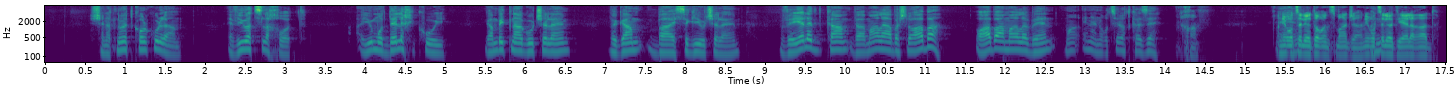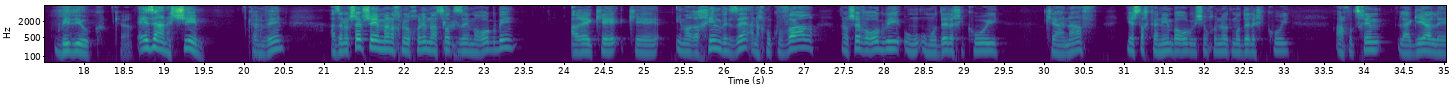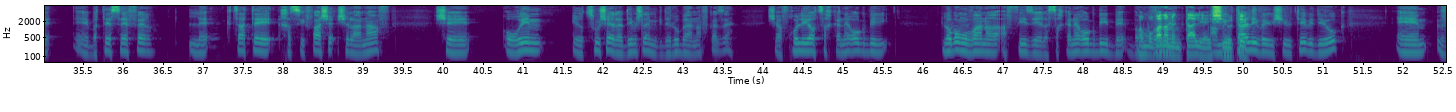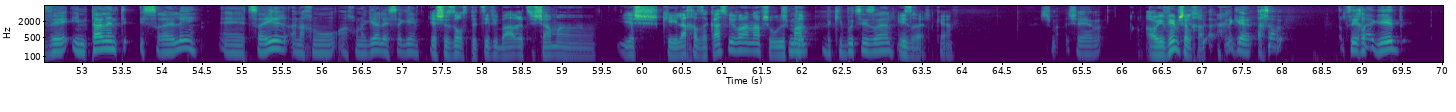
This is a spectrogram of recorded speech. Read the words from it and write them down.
שנתנו את כל כולם, הביאו הצלחות, היו מודל לחיקוי, גם בהתנהגות שלהם וגם בהישגיות שלהם, וילד קם ואמר לאבא שלו, אבא, או אבא אמר לבן, אמר, הנה, אני רוצה להיות כזה. נכון. אני רוצה להיות אורן סמאג'ה, אני רוצה להיות יעל ארד. בדיוק. כן. איזה אנשים, אתה מבין? אז אני חושב שאם אנחנו יכולים לעשות את זה עם הרוגבי, הרי כ, כ, עם ערכים וזה, אנחנו כבר, אני חושב הרוגבי הוא, הוא מודל לחיקוי כענף. יש שחקנים ברוגבי שיכולים להיות מודל לחיקוי. אנחנו צריכים להגיע לבתי ספר, לקצת אה, חשיפה ש, של הענף, שהורים ירצו שהילדים שלהם יגדלו בענף כזה, שיהפכו להיות שחקני רוגבי, לא במובן הפיזי, אלא שחקני רוגבי במובן, במובן המנטלי, האישיותי. המנטלי והאישיותי בדיוק. אמ, ועם טאלנט ישראלי אה, צעיר, אנחנו, אנחנו נגיע להישגים. יש אזור ספציפי בארץ ששם יש קהילה חזקה סביב הענף, שהוא שמה, יותר... בקיבוץ ישראל? ישראל, כן. שמה, ש... האויבים שלך. כן, עכשיו, צריך להגיד,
